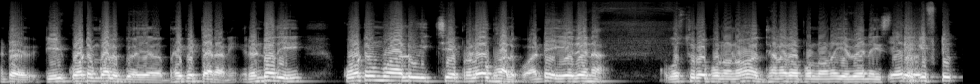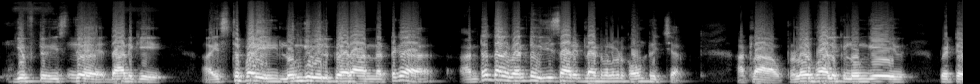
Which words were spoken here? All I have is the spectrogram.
అంటే టీ కూటమి వాళ్ళు భయపెట్టారా అని. రెండోది కూటమి వాళ్ళు ఇచ్చే ప్రలోభాలకు అంటే ఏదైనా వస్తు రూపంలోనో ధన రూపంలోనో ఏవైనా ఇస్తే gift. గిఫ్ట్. ఇస్తే దానికి ఇష్టపడి లొంగి వెళ్ళిపోయారా అన్నట్టుగా అంటే దాని వెంటనే విజయసాయి రెడ్డి లాంటి వాళ్ళు కూడా కౌంటర్ ఇచ్చారు. అట్లా ప్రలోభాలకి లొంగి పెట్టే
